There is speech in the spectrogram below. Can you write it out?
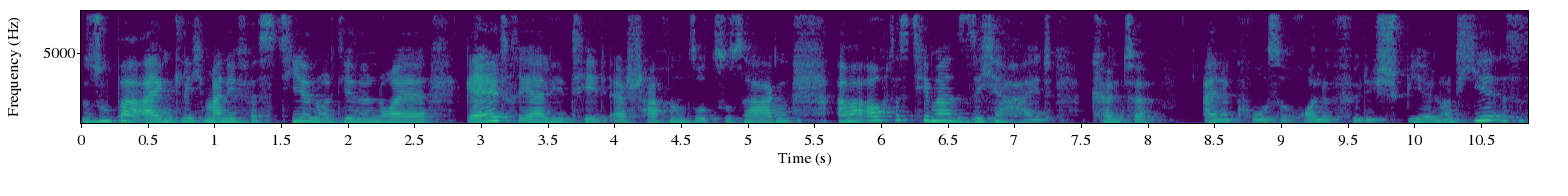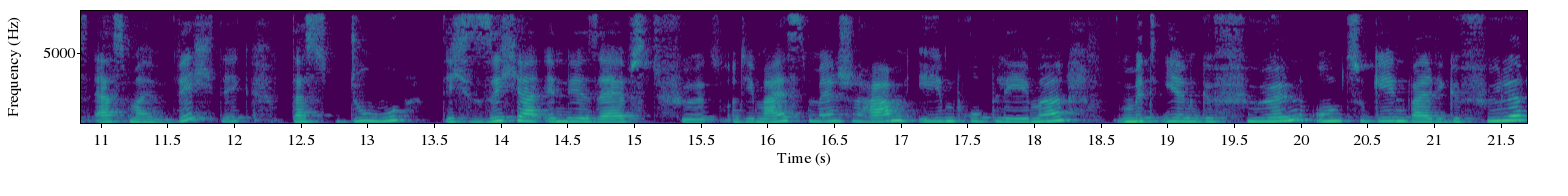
super eigentlich manifestieren und dir eine neue Geldrealität erschaffen sozusagen. Aber auch das Thema Sicherheit könnte eine große Rolle für dich spielen. Und hier ist es erstmal wichtig, dass du dich sicher in dir selbst fühlst. Und die meisten Menschen haben eben Probleme mit ihren Gefühlen umzugehen, weil die Gefühle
